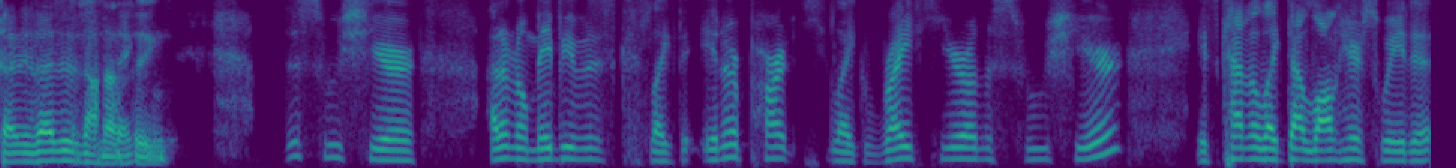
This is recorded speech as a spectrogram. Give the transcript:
That that is That's nothing. nothing. This swoosh here, I don't know. Maybe it was like the inner part, like right here on the swoosh here. It's kind of like that long hair suede. uh,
